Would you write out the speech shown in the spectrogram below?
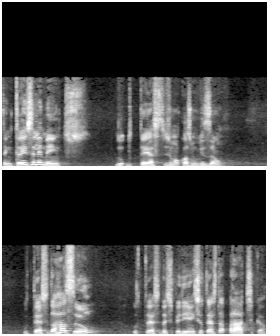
Tem três elementos do, do teste de uma cosmovisão: o teste da razão, o teste da experiência e o teste da prática.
